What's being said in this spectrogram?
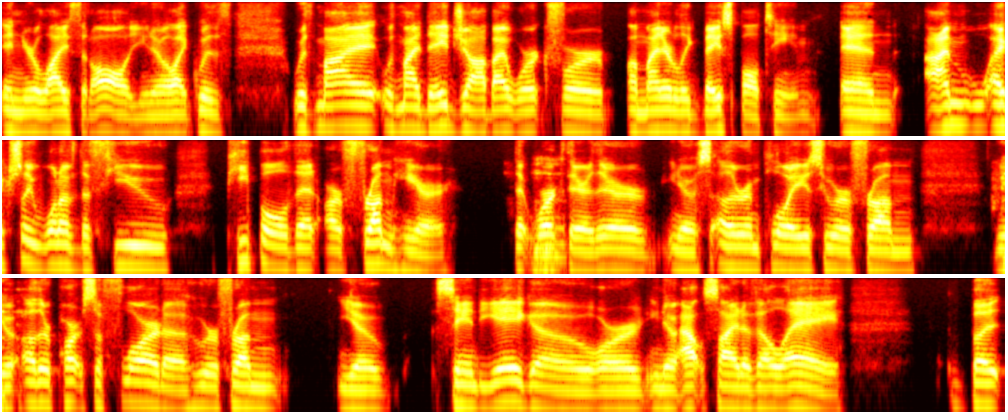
in your life at all. You know, like with with my with my day job, I work for a minor league baseball team, and I'm actually one of the few people that are from here that work Mhm. there. There are, you know, other employees who are from, you know, other parts of Florida who are from, you know, San Diego or, you know, outside of LA. But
